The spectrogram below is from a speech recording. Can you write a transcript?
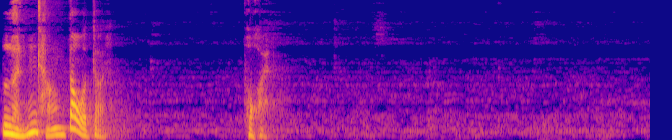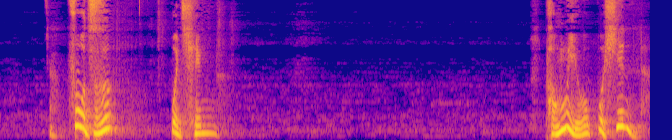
伦常道德破坏了。啊，父子不亲朋友不信了，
